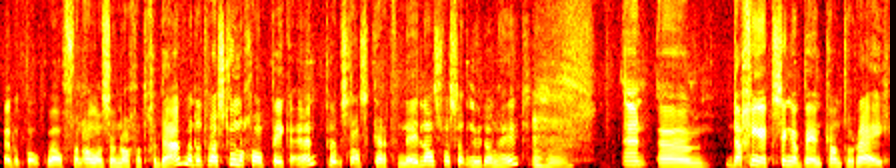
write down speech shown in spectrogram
Heb ik ook wel van alles en nog wat gedaan. Maar dat was toen nog gewoon PKN, Protestantse Kerk van Nederland, zoals dat nu dan heet. En ehm, daar ging ik zingen bij een kantorij.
